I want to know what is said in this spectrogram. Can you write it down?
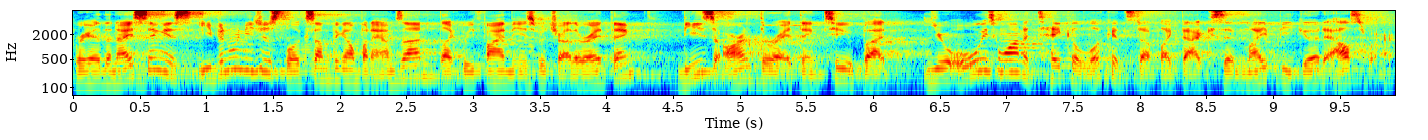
Right here, the nice thing is even when you just look something up on Amazon, like we find these which are the right thing, these aren't the right thing too, but you always want to take a look at stuff like that because it might be good elsewhere,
